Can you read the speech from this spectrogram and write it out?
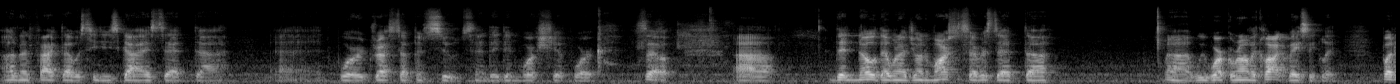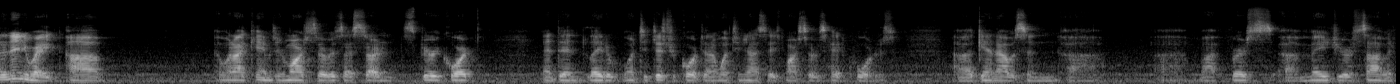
other than the fact I would see these guys that uh, uh, were dressed up in suits and they didn't work shift work. so uh, didn't know that when I joined the Marshal Service that we work around the clock basically. But at any rate, when I came to the Marshal Service, I started in Superior Court and then later went to District Court, then I went to United States Marshal Service headquarters. Uh, again, I was in uh, uh, my first uh, major assignment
